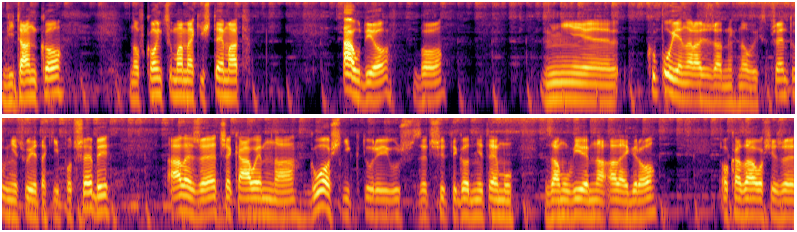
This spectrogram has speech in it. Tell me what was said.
Witanko. No w końcu mam jakiś temat audio, bo nie kupuję na razie żadnych nowych sprzętów, nie czuję takiej potrzeby, ale że czekałem na głośnik, który już ze 3 tygodnie temu zamówiłem na Allegro. Okazało się, że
